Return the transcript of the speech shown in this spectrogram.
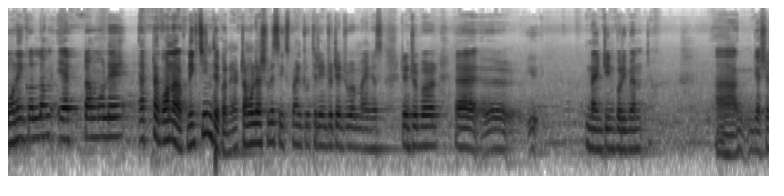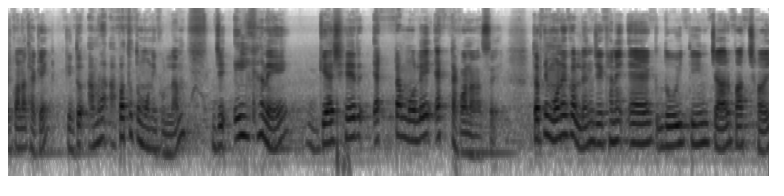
মনে করলাম একটা মোলে একটা কণা, আপনি চিন্তা করেন, একটা মোলে আসলে six point two three into ten to power minus ten to power nineteen পরিমাণ গ্যাসের কণা থাকে। কিন্তু আমরা আপাতত মনে করলাম যে এইখানে গ্যাসের একটা মোলে একটা কণা আছে। তো আপনি মনে করলেন যে এখানে এক, দুই, তিন, চার, পাঁচ, ছয়,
